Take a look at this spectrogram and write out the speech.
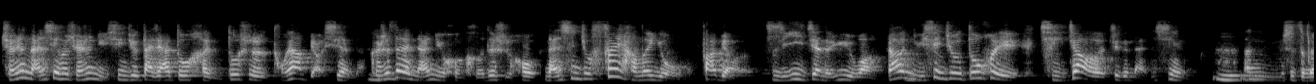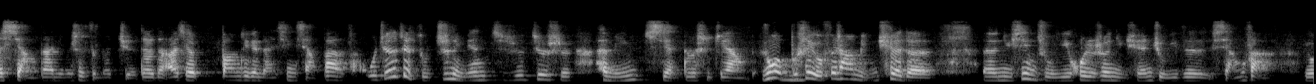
全是男性和全是女性，就大家都很都是同样表现的。可是，在男女混合的时候，男性就非常的有发表。自己意见的欲望，然后女性就都会请教这个男性，嗯，那你们是怎么想的？你们是怎么觉得的？而且帮这个男性想办法。我觉得这组织里面其实就是很明显都是这样的。如果不是有非常明确的，呃，女性主义或者说女权主义的想法，有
